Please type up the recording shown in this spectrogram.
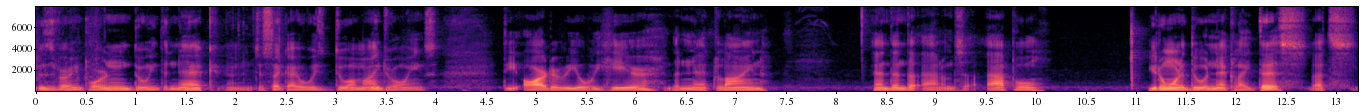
this is very important doing the neck and just like I always do on my drawings the artery over here the neckline and then the Adam's apple. You don't want to do a neck like this. That's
